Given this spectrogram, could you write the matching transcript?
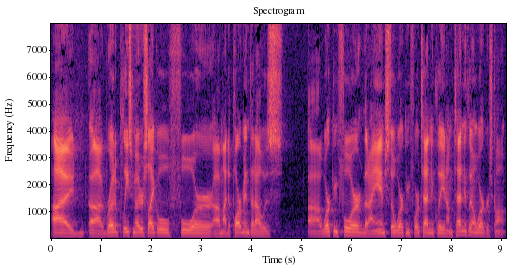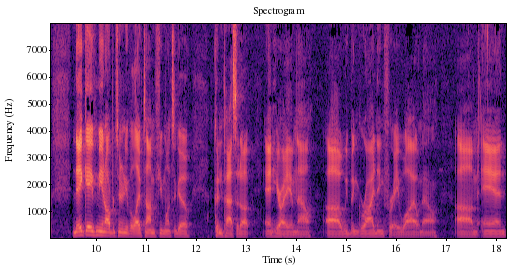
I uh, rode a police motorcycle for uh, my department that I was uh, working for, that I am still working for technically, and I'm technically on workers' comp. Nate gave me an opportunity of a lifetime a few months ago. Couldn't pass it up, and here I am now. Uh, we've been grinding for a while now. Um, and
